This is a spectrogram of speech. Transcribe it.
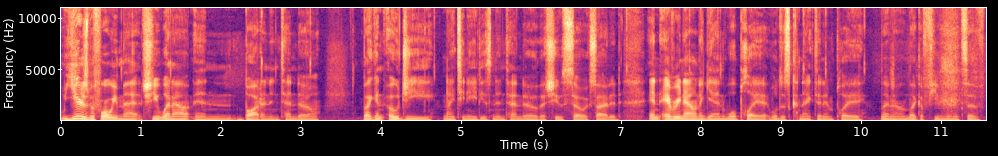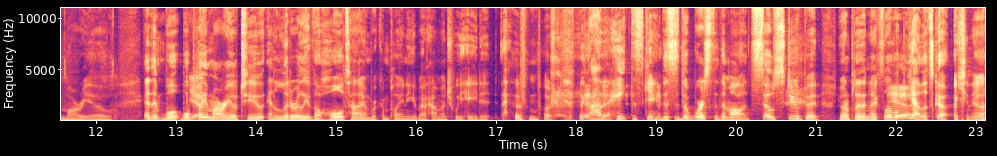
years before we met, she went out and bought a Nintendo, like an OG 1980s Nintendo that she was so excited. And every now and again, we'll play it. We'll just connect it and play, you know, like a few minutes of Mario, and then we'll we'll Yeah. play Mario 2. And literally the whole time we're complaining about how much we hate it. like, ah, I hate this game. This is the worst of them all. It's so stupid. You want to play the next level? Yeah. Yeah, let's go. You know.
